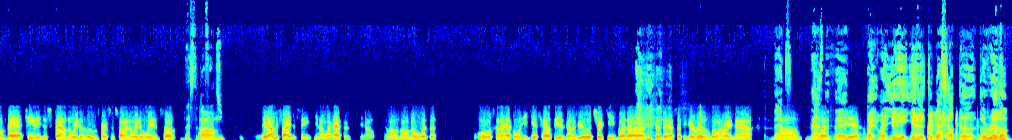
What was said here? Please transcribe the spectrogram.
a bad team. They just found a way to lose versus find a way to win. So, That's the difference. um, yeah, I'm excited to see you know what happens. You know, I don't, I don't know what the what- what's going to happen when he gets healthy. It's going to be a little tricky, but uh, because they have such a good rhythm going right now. that's um, that's but, the thing. yeah. Wait, wait, you hate you hate to mess up the, the rhythm.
